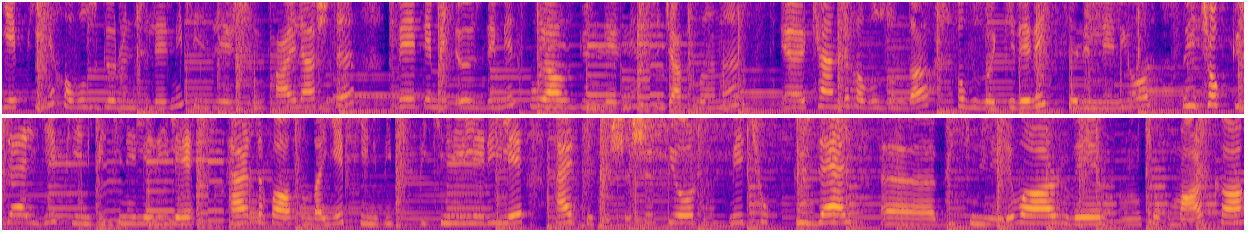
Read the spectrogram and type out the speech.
yepyeni havuz görüntülerini bizler için paylaştı ve Demet Özdemir bu yaz günlerinin sıcaklığını e, kendi havuzunda havuza girerek serinleniyor ve çok güzel yepyeni bikinileriyle her defasında yepyeni bikinileriyle herkesi şaşırtıyor ve çok güzel e, bikinileri var ve çok marka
